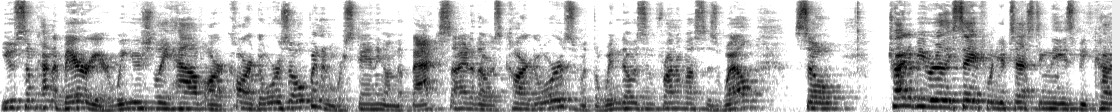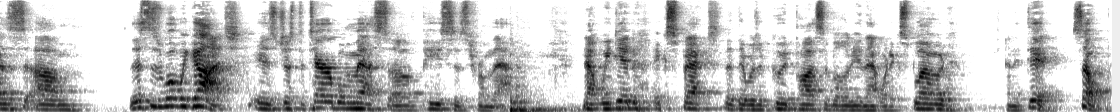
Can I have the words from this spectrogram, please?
use some kind of barrier. We usually have our car doors open and we're standing on the back side of those car doors with the windows in front of us as well. So try to be really safe when you're testing these because um, this is what we got is just a terrible mess of pieces from that. Now we did expect that there was a good possibility that would explode and it did. So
